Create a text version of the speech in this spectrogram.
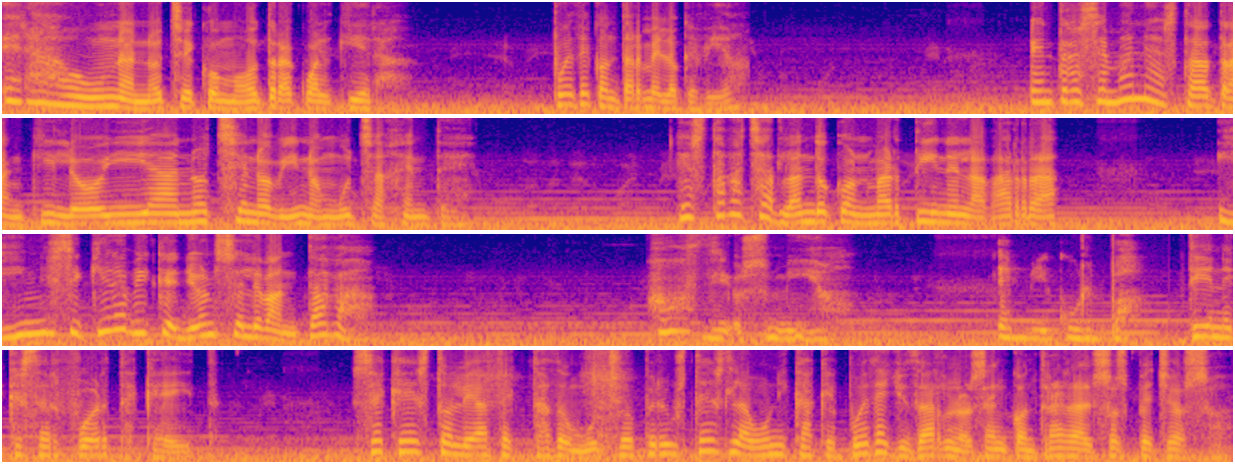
Era una noche como otra cualquiera. ¿Puede contarme lo que vio? Entre semana está tranquilo y anoche no vino mucha gente. Estaba charlando con Martín en la barra y ni siquiera vi que John se levantaba. Oh, Dios mío. Es mi culpa. Tiene que ser fuerte, Kate. Sé que esto le ha afectado mucho, pero usted es la única que puede ayudarnos a encontrar al sospechoso.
